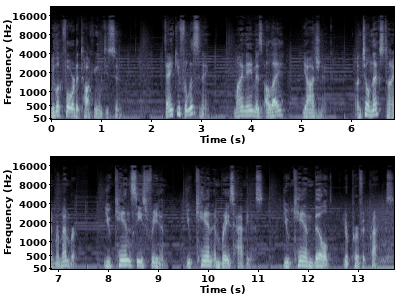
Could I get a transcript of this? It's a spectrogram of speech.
We look forward to talking with you soon. Thank you for listening. My name is Alay Yajnik. Until next time, remember, you can seize freedom, you can embrace happiness, you can build your perfect practice.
